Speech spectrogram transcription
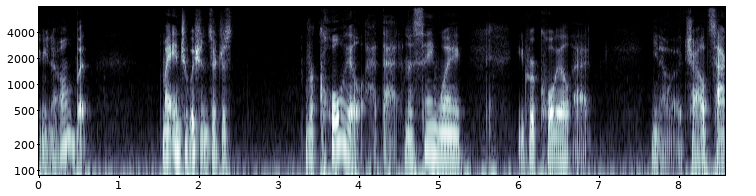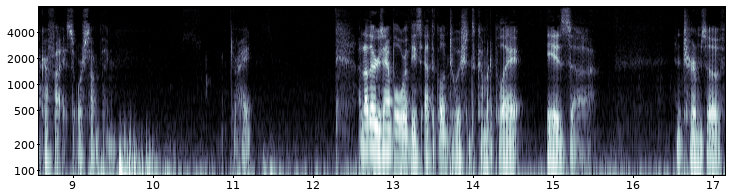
you know, but my intuitions are just recoil at that in the same way you'd recoil at, you know, a child sacrifice or something. Right? Another example where these ethical intuitions come into play is uh, in terms of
